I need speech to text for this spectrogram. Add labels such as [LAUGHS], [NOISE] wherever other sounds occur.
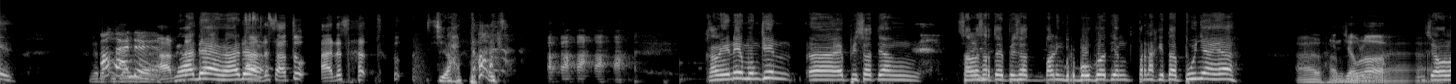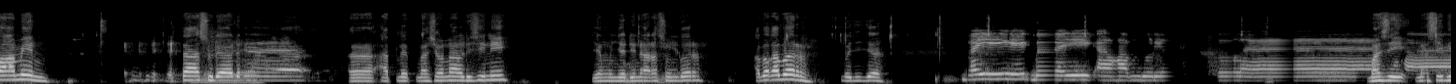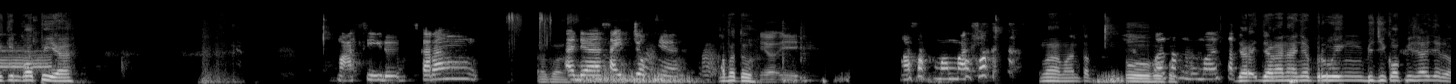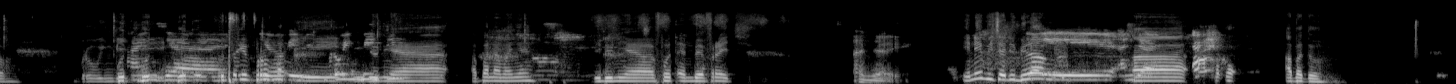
Oh, nggak ada ya? Enggak ada, enggak ada. Ada satu, ada satu. Siapa? [LAUGHS] Kali ini mungkin eh, episode yang salah satu episode paling berbobot yang pernah kita punya ya. Alhamdulillah. Insya Allah. Insya Allah amin. Kita sudah ada eh, atlet nasional di sini yang menjadi narasumber. Apa kabar, Mbak Jija? Baik, baik. Alhamdulillah. Masih masih bikin kopi ya? [LAUGHS] Masih dong. Sekarang Apa? ada side job-nya. Apa tuh? Yo Masak memasak, Wah, mantap. Uh, masak memasak. Ja- jangan hanya brewing biji kopi saja dong. Brewing But, but, butuh, butuh improvement di, Brewing dunia apa namanya? Di dunia food and beverage. Anjay. Ini bisa dibilang Yoi, anjay. eh, pokok- apa tuh?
